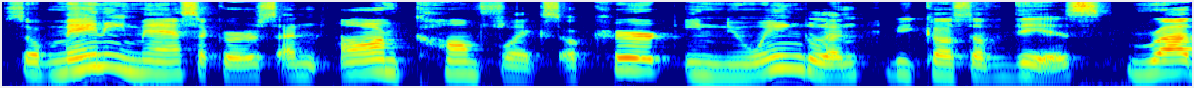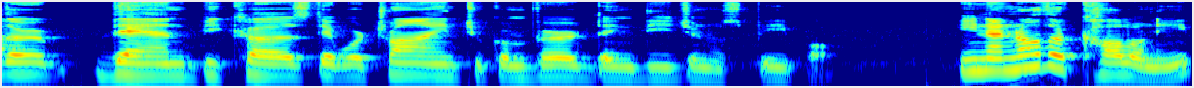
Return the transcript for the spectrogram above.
So many massacres and armed conflicts occurred in New England because of this, rather than because they were trying to convert the indigenous people. In another colony,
